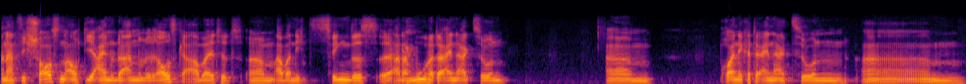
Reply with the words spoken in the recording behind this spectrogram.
man hat sich Chancen auch die ein oder andere rausgearbeitet, ähm, aber nichts Zwingendes. Äh, Adamu hatte eine Aktion, ähm, Bräunig hatte eine Aktion, ähm,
